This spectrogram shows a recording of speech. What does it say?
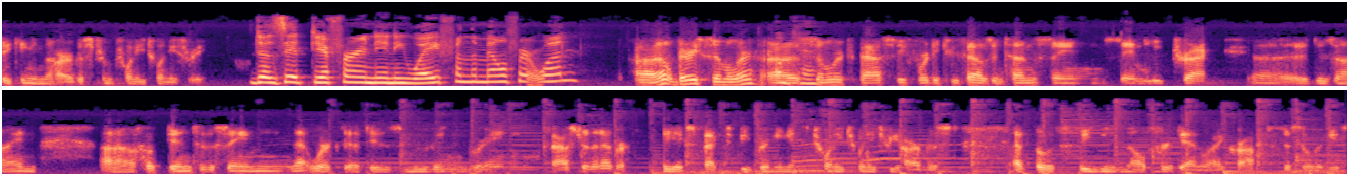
taking in the harvest from 2023. Does it differ in any way from the Melfort one? Uh, no, very similar. Uh, okay. Similar capacity, 42,000 tons, same same loop track uh, design, uh, hooked into the same network that is moving grain faster than ever. We expect to be bringing in the 2023 harvest at both the new Melfort and Rycroft facilities.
